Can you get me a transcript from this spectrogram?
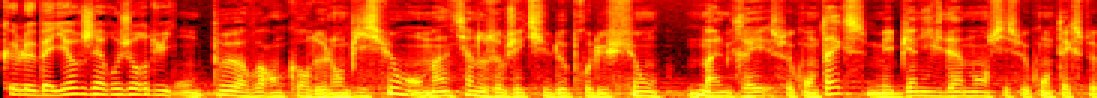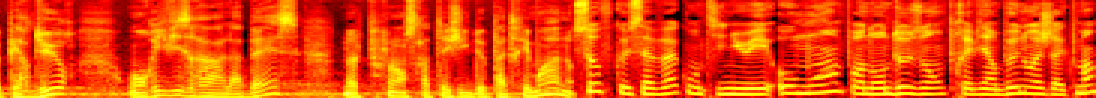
que le bailleur gère aujourd'hui. On peut avoir encore de l'ambition, on maintient nos objectifs de production malgré ce contexte, mais bien évidemment, si ce contexte perdure, on révisera à la baisse notre plan stratégique de patrimoine. Sauf que ça va continuer au moins pendant deux ans, prévient Benoît Jacquemin,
